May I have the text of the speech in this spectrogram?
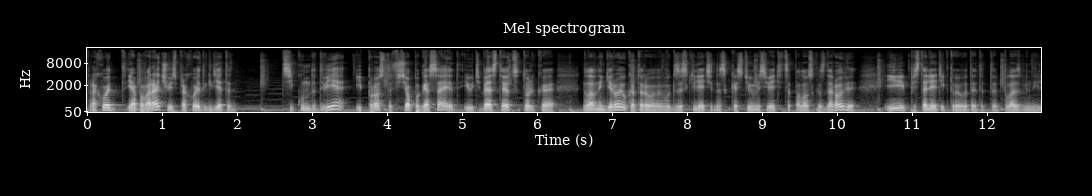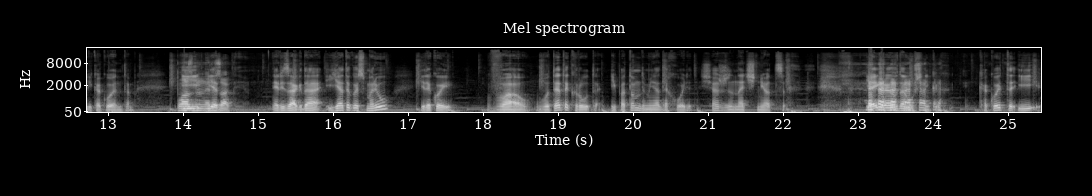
проходит, я поворачиваюсь, проходит где-то секунда две, и просто все погасает, и у тебя остается только главный герой, у которого в экзоскелете на костюме светится полоска здоровья, и пистолетик твой вот этот э, плазменный, или какой он там. Плазменный и резак. Я, резак, да. И я такой смотрю, и такой, вау, вот это круто. И потом до меня доходит, сейчас же начнется. Я играю в наушниках какой-то и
